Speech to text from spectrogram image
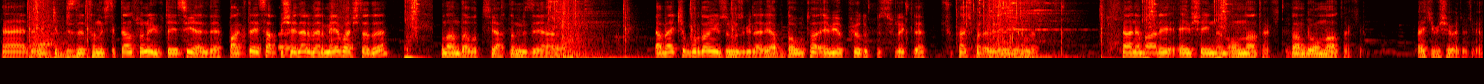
He demek ki bizle tanıştıktan sonra yükleyesi geldi. Baktı hesap bir Evet. şeyler vermeye başladı. Ulan Davut yaktın bizi ya. Ya belki buradan yüzümüz güler ya. Bu Davut'a ev yapıyorduk biz sürekli. Şu kaç para veriyor 20. Bir tane bari ev şeyinden onunla atak. Buradan bir onunla atak. ya. Belki bir şey verir ya.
